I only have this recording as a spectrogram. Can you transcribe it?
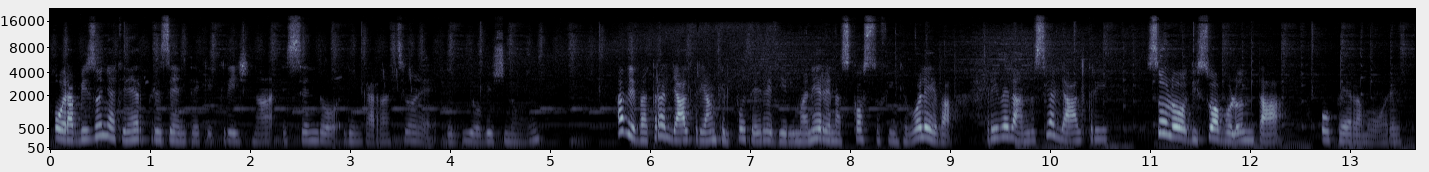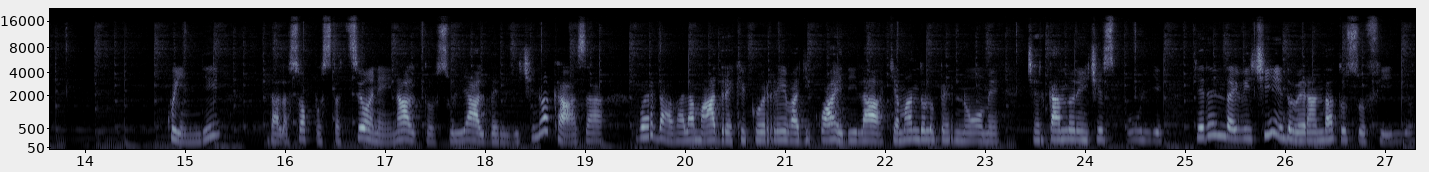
Ora bisogna tenere presente che Krishna, essendo l'incarnazione del dio Vishnu, aveva tra gli altri anche il potere di rimanere nascosto finché voleva, rivelandosi agli altri solo di sua volontà o per amore. Quindi, dalla sua postazione in alto sugli alberi vicino a casa, guardava la madre che correva di qua e di là, chiamandolo per nome, cercando nei cespugli, chiedendo ai vicini dove era andato suo figlio.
